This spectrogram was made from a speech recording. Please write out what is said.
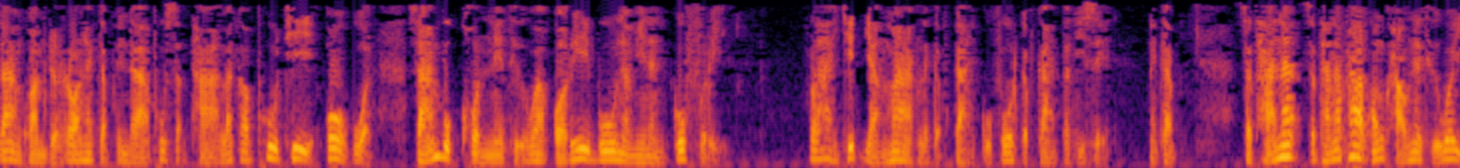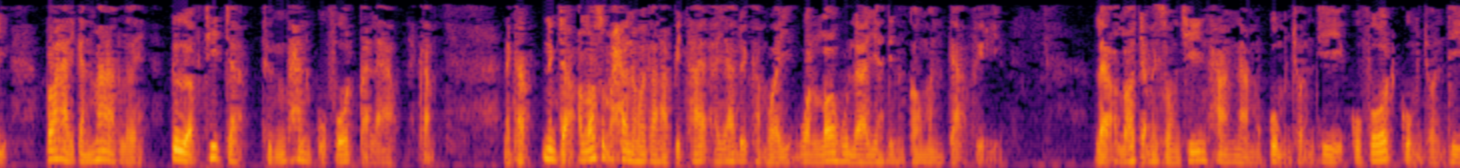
สร้างความเดือดร้อนให้กับบรรดาผู้ศรัทธา และก็ผู้ที่โอ้อวดสามบุคคลเนี่ยถือว่ากอรีบูนามีนันกุฟรีใกล้ชิดอย่างมากเลยกับการกูโฟดกับการปฏิเสธนะครับ สถานะสถานภาพของเขาเนี่ยถือว่าใกล้กันมากเลย เกือบที่จะถึงขั้นกูโฟสไปแล้วนะครับนะครับเนื่องจากอัลลอฮฺสุบฮานาอัลตาลาปิดท้ายอายะด้วยคำว่าวัลลอฮุลายะดินกอมันกาฟิรินและอัลลอฮ์จะไม่ส่งชี้ทางนำกลุ่มชนที่กูฟูรกลุ่มชนที่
